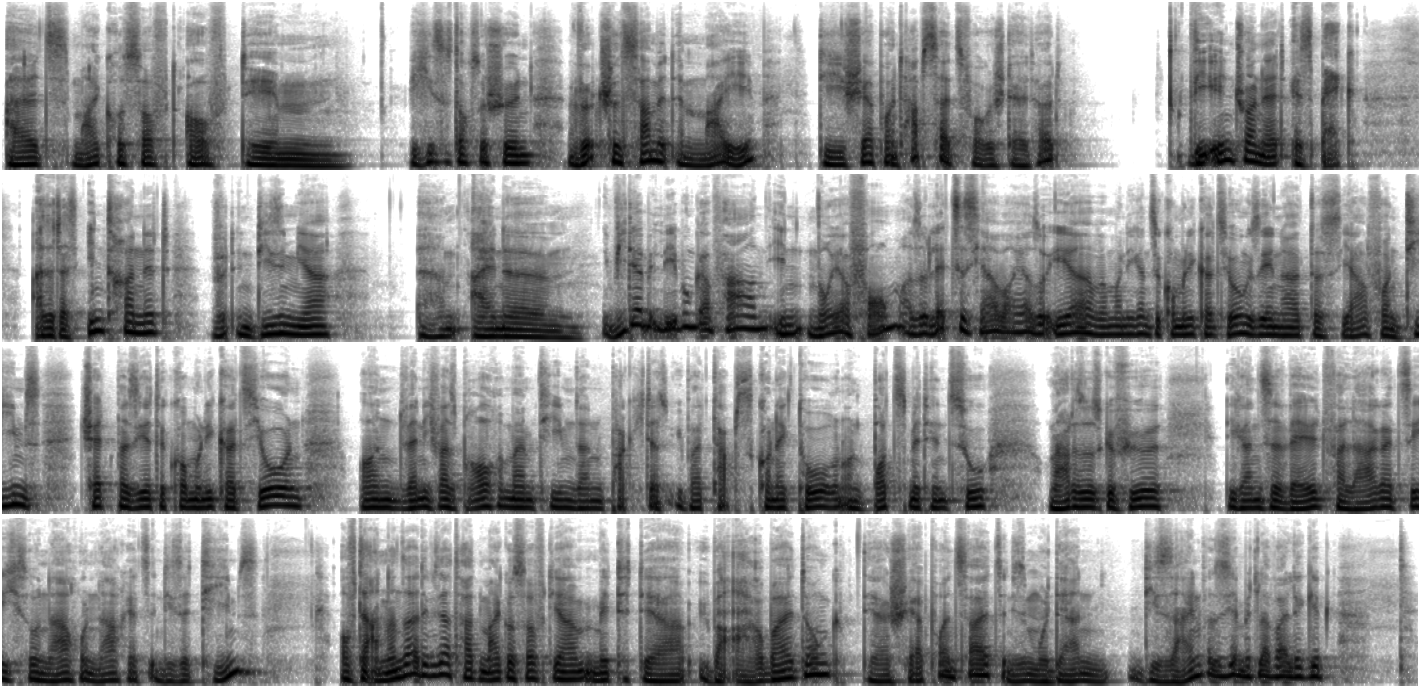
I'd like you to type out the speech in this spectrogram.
als Microsoft auf dem wie hieß es doch so schön, Virtual Summit im Mai, die SharePoint Hub Sites vorgestellt hat. The Intranet is back. Also das Intranet wird in diesem Jahr eine Wiederbelebung erfahren in neuer Form. Also letztes Jahr war ja so eher, wenn man die ganze Kommunikation gesehen hat, das Jahr von Teams, chatbasierte Kommunikation. Und wenn ich was brauche in meinem Team, dann packe ich das über Tabs, Konnektoren und Bots mit hinzu. Und man hatte so das Gefühl, die ganze Welt verlagert sich so nach und nach jetzt in diese Teams. Auf der anderen Seite, wie gesagt, hat Microsoft ja mit der Überarbeitung der SharePoint-Sites in diesem modernen Design, was es ja mittlerweile gibt,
